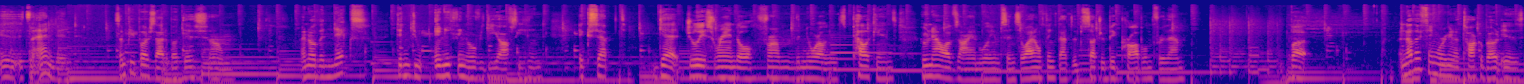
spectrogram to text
it's the end, and some people are sad about this. Um, I know the Knicks didn't do anything over the offseason except get Julius Randle from the New Orleans Pelicans, who now have Zion Williamson, so I don't think that's such a big problem for them. But another thing we're going to talk about is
